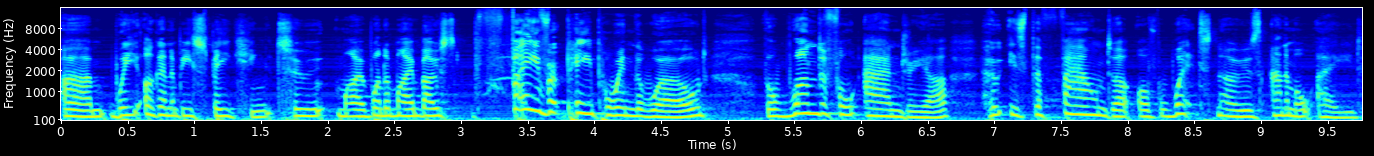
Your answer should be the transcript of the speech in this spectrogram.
um, we are going to be speaking to my one of my most favourite people in the world, the wonderful Andrea, who is the founder of Wet Nose Animal Aid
